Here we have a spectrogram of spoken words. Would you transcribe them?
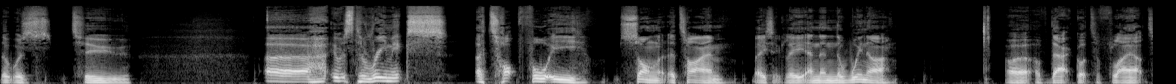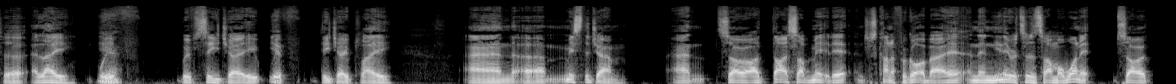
that was to uh, it was to remix a top forty song at the time, basically, and then the winner uh, of that got to fly out to LA with with CJ with DJ Play and um, Mr. Jam. And so I, I submitted it and just kind of forgot about it. And then nearer to the time I won it. So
